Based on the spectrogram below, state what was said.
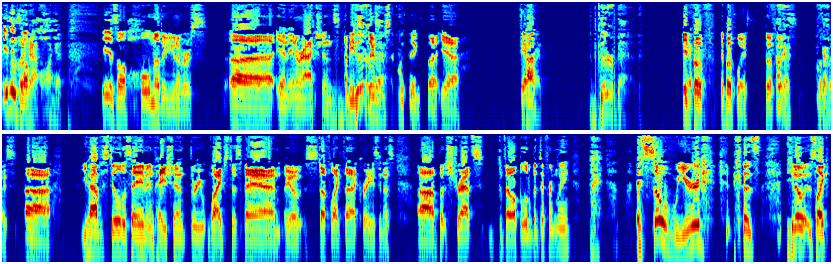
It I was like, a fuck it. it is a whole nother universe uh in interactions. I mean, Good there's bad? some similar things, but yeah, Different. Good or bad? in Different. both in both ways, both Okay. ways, both Okay. ways. Uh, you have still the same impatient three wipes to span, you know, stuff like that craziness. Uh, but strats develop a little bit differently. It's so weird because, you know, it's like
